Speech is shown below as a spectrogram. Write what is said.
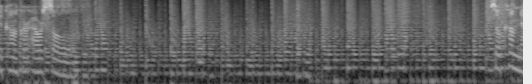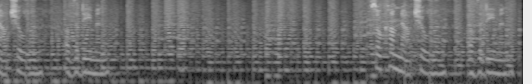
to conquer our soul. Come now, children of the demon. So come now, children of the demon.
